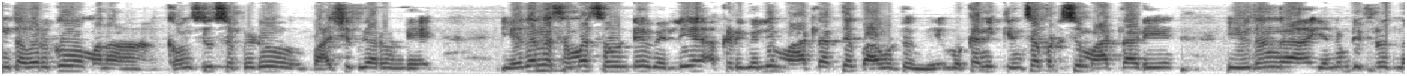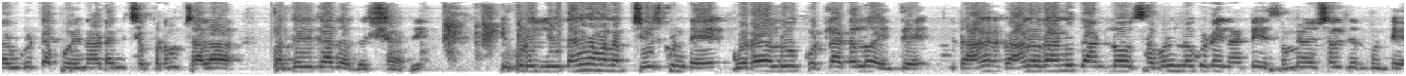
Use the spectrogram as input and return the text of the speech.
ఇంతవరకు మన కౌన్సిల్ సభ్యుడు బాషిద్ గారు ఉండి ఏదైనా సమస్య ఉంటే వెళ్ళి అక్కడికి వెళ్ళి మాట్లాడితే బాగుంటుంది. ఒకరిని కించపరిచి మాట్లాడి ఈ విధంగా ఎన్ఎండి ఫిరోజ్ నవ్వుకుంటా పోయినాడని చెప్పడం చాలా పద్ధతి కాదు అధ్యక్ష అది. ఇప్పుడు ఈ విధంగా మనం చేసుకుంటే గొడవలు కొట్లాటలు అయితే రాను రాను దాంట్లో సభల్లో కూడా ఇలాంటి సమావేశాలు జరుగుతుంటే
